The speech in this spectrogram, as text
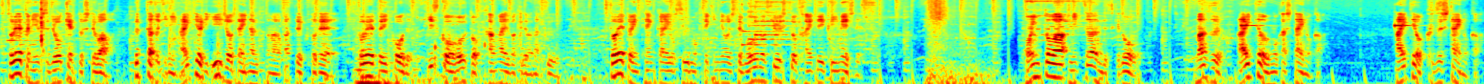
ストレートに打つ条件としては、打った時に相手よりいい状態になることが分かっていることで、ストレートイコールリスクを負うと考えるわけではなく、ストレートに展開をする目的に応じてボールの球質を変えていくイメージです。ポイントは3つあるんですけど、まず相手を動かしたいのか、相手を崩したいのか、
